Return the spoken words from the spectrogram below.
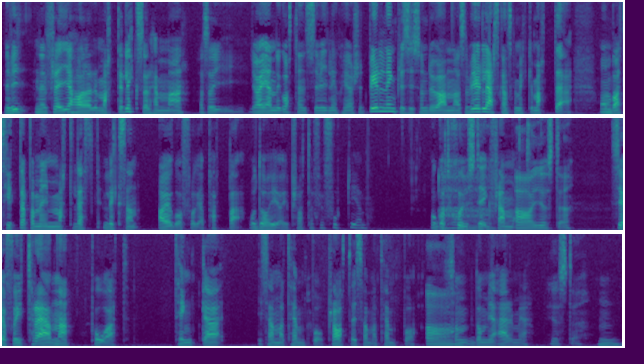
När, vi, när Freja har matteläxor hemma. Alltså jag har ändå gått en civilingenjörsutbildning precis som du Anna. Så vi har läst ganska mycket matte. Och hon bara tittar på mig med matteläxan. Ja, jag går och frågar pappa. Och då har jag ju pratat för fort igen. Och gått sju steg framåt. Ja, just det. Så jag får ju träna på att tänka i samma tempo, prata i samma tempo Ja, som de jag är med. Just det. Mm.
